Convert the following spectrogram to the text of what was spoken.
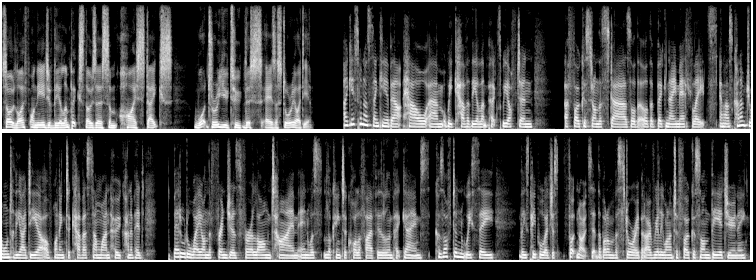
So, Life on the Edge of the Olympics, those are some high stakes. What drew you to this as a story idea? I guess when I was thinking about how um, we cover the Olympics, we often are focused on the stars or the, or the big name athletes. And I was kind of drawn to the idea of wanting to cover someone who kind of had battled away on the fringes for a long time and was looking to qualify for the Olympic Games. Because often we see these people are just footnotes at the bottom of a story, but I really wanted to focus on their journey.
